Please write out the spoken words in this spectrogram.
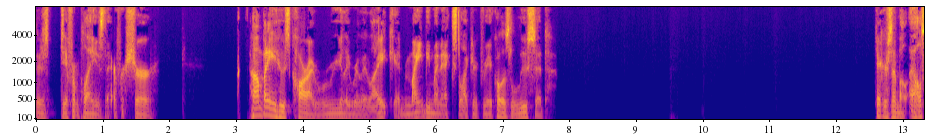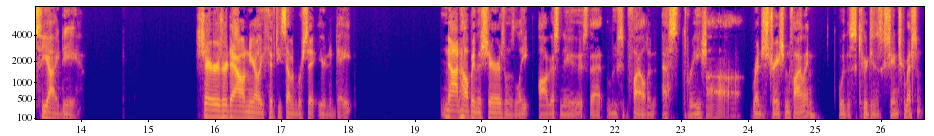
There's different plays there for sure. A company whose car I really, really like, it might be my next electric vehicle is Lucid. Ticker symbol LCID. Shares are down nearly 57% year to date. Not helping the shares was late August news that Lucid filed an S3 uh, registration filing with the Securities and Exchange Commission.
